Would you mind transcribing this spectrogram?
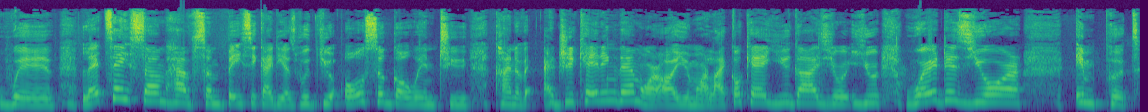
with, let's say some have some basic ideas. Would you also go into kind of educating them or are you more like, okay, you guys, you're, you're, where does your input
